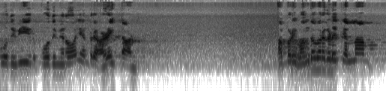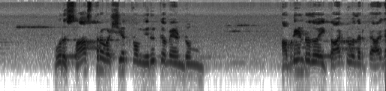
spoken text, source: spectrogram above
போதுவீர் போதுமினோ என்று அழைத்தாள். அப்படி வந்தவர்களுக்கெல்லாம் ஒரு சாஸ்திர வசியத்துவம் இருக்க வேண்டும் அப்படின்றதை காட்டுவதற்காக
